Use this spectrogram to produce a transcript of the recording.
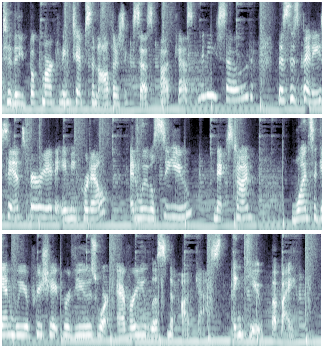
to the Book Marketing Tips and Author Success Podcast mini-sode. This is Penny Sansevieri and Amy Connor, and we will see you next time. Once again, we appreciate reviews wherever you listen to podcasts. Thank you. Bye-bye.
